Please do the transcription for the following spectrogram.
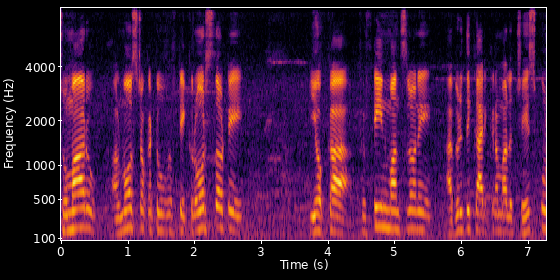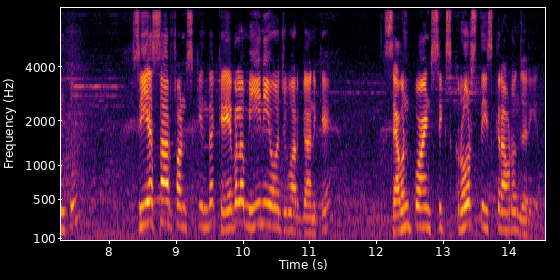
సుమారు ఆల్మోస్ట్ ఒక టూ ఫిఫ్టీ క్రోర్స్ తోటి ఈ యొక్క ఫిఫ్టీన్ మంత్స్లోని అభివృద్ధి కార్యక్రమాలు చేసుకుంటూ సిఎస్ఆర్ ఫండ్స్ కింద కేవలం ఈ నియోజకవర్గానికే సెవెన్ పాయింట్ సిక్స్ క్రోర్స్ తీసుకురావడం జరిగింది.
